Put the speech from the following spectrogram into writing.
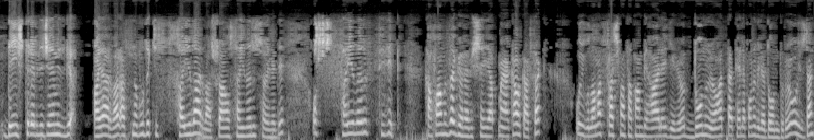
değiştirebileceğimiz bir ayar var. Aslında buradaki sayılar var. Şu an o sayıları söyledi. O sayıları silip kafamıza göre bir şey yapmaya kalkarsak uygulama saçma sapan bir hale geliyor. Donuyor. Hatta telefonu bile donduruyor. O yüzden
